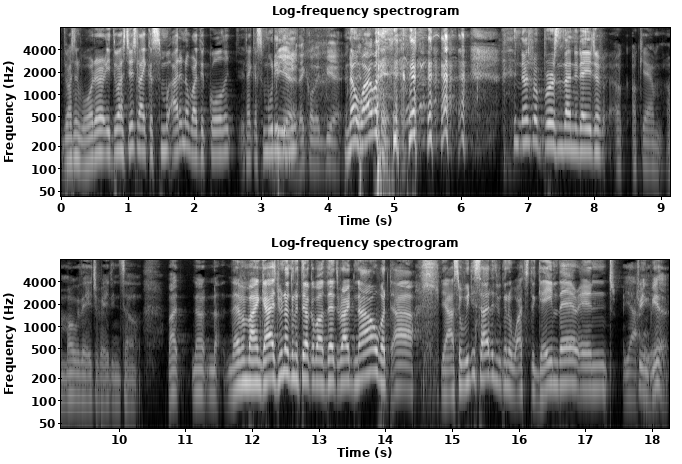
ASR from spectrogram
It wasn't water. It was just like a smooth. I don't know what they call it. Like a smoothie. Beer. They call it beer. No, why would not for persons under the age of okay, I'm I'm over the age of eighteen, so but no, no never mind guys, we're not gonna talk about that right now. But uh yeah, so we decided we're gonna watch the game there and yeah Drink beer.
